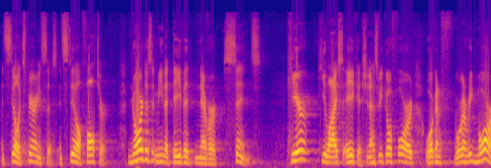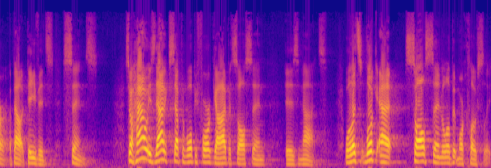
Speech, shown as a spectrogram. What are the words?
and still experience this and still falter. Nor does it mean that David never sins. Here, he lies to Achish. And as we go forward, we're going we're going to read more about David's sins. So, how is that acceptable before God, but Saul's sin is not? Well, let's look at Saul's sin a little bit more closely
